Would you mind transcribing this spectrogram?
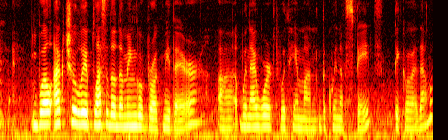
well, actually, Placido Domingo brought me there uh, when I worked with him on The Queen of Spades, Pico e Dama,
